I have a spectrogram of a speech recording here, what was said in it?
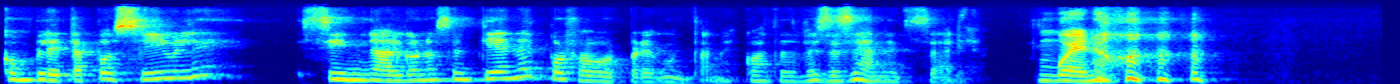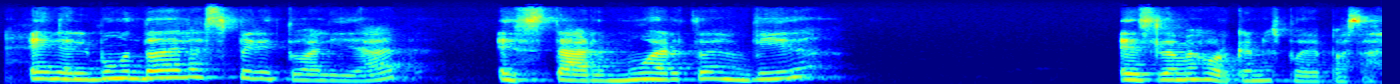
completa posible. Si algo no se entiende, por favor pregúntame cuántas veces sea necesario. Bueno. en el mundo de la espiritualidad, estar muerto en vida es lo mejor que nos puede pasar.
